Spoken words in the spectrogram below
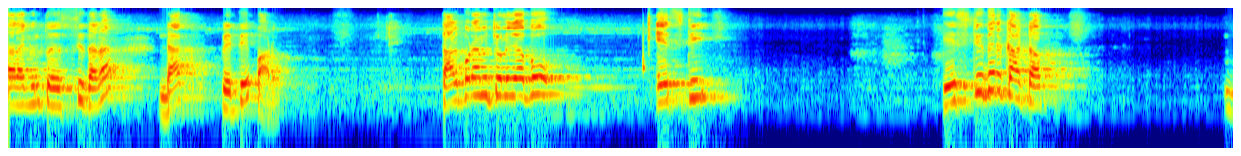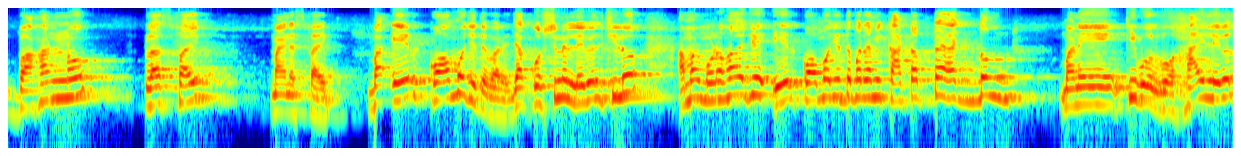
তারা কিন্তু এসসি তারা ডাক পেতে পারো। তারপরে আমি চলে যাব এসটি এসটিদের কাট অফ বাহান্ন প্লাস ফাইভ মাইনাস ফাইভ বা এর কমও যেতে পারে। যা কোশ্চেনের লেভেল ছিল, আমার মনে হয় যে এর কমও যেতে পারে। আমি কাট একদম মানে কি বলব হাই লেভেল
